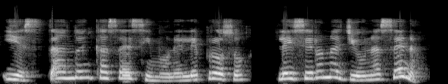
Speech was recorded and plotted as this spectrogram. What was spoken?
Y estando en casa de Simón el leproso, le hicieron allí una cena.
